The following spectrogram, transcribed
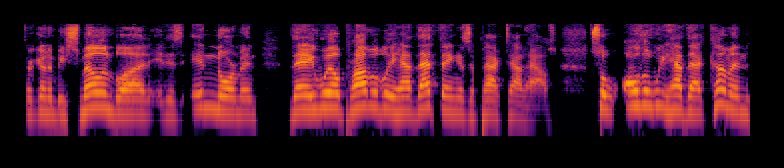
they're going to be smelling blood. It is in Norman. They will probably have that thing as a packed out house. So although we have that coming,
